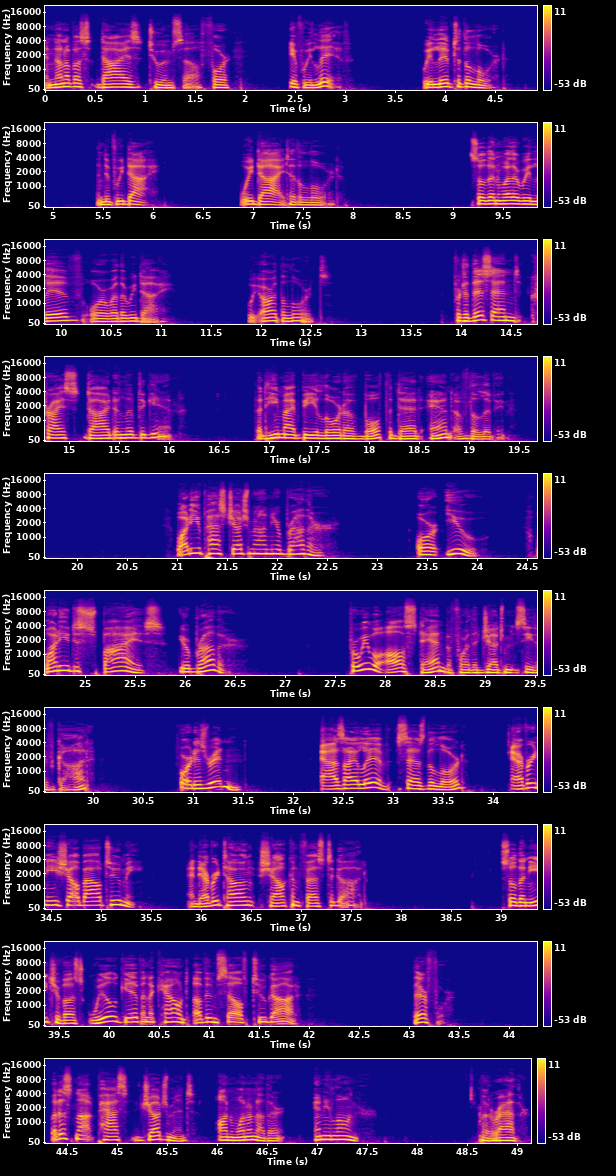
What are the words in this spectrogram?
and none of us dies to himself. For if we live, we live to the Lord. And if we die, we die to the Lord. So then, whether we live or whether we die, we are the Lord's. For to this end Christ died and lived again, that he might be Lord of both the dead and of the living. Why do you pass judgment on your brother? Or you, why do you despise your brother? For we will all stand before the judgment seat of God. For it is written, As I live, says the Lord, every knee shall bow to me, and every tongue shall confess to God. So then each of us will give an account of himself to God. Therefore, let us not pass judgment on one another any longer, but rather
